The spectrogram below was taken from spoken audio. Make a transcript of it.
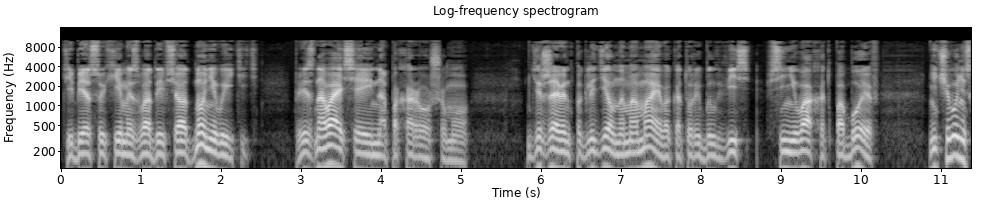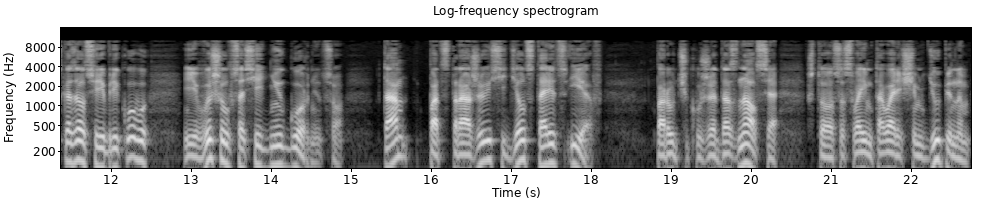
«Тебе сухим из воды все одно не выйтить. Признавайся, Эйна, по-хорошему. Державин поглядел на Мамаева, который был весь в синевах от побоев, ничего не сказал Серебрякову и вышел в соседнюю горницу. Там, под стражей, сидел старец Иов. Поручик уже дознался, что со своим товарищем Дюпиным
